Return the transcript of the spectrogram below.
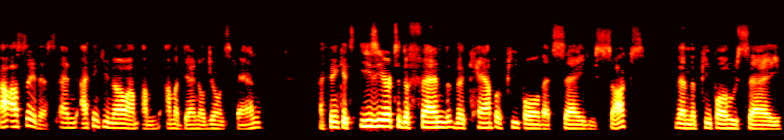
I'll, I'll say this, and I think you know I'm I'm I'm a Daniel Jones fan. I think it's easier to defend the camp of people that say he sucks than the people who say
